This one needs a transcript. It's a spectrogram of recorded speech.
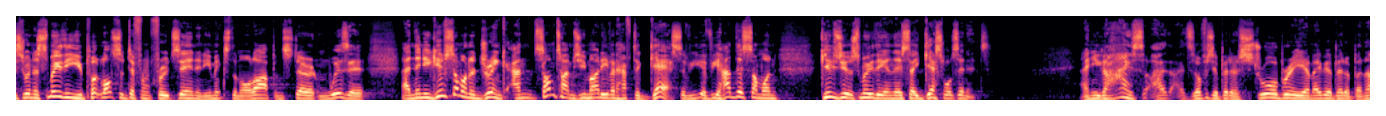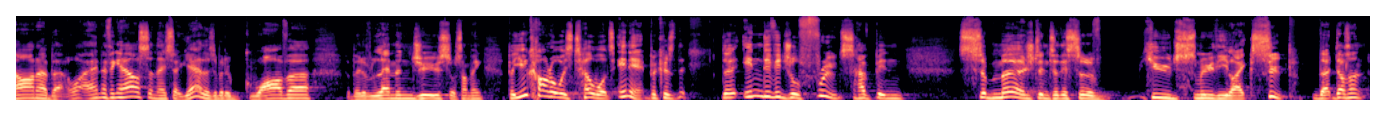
So in a smoothie, you put lots of different fruits in and you mix them all up and stir it and whiz it. And then you give someone a drink. And sometimes you might even have to guess. If you, if you had this, someone gives you a smoothie and they say, guess what's in it? And you go, ah, it's, it's obviously a bit of strawberry or maybe a bit of banana, but anything else? And they say, yeah, there's a bit of guava, a bit of lemon juice or something. But you can't always tell what's in it because the, the individual fruits have been submerged into this sort of huge smoothie like soup that doesn't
